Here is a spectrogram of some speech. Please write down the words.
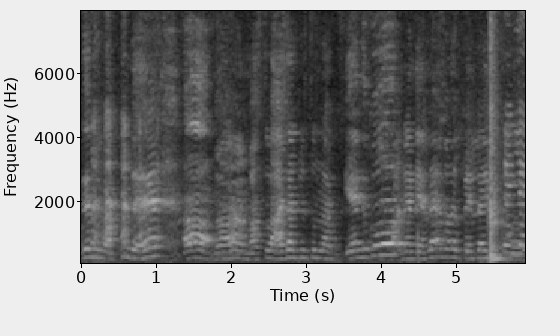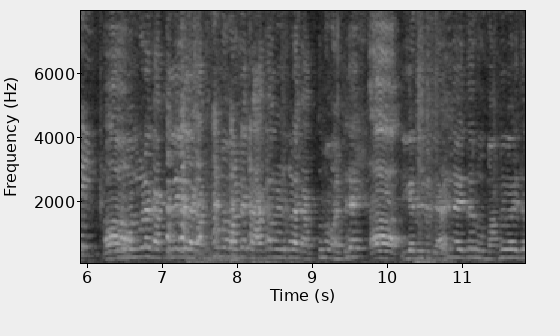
అయితే నువ్వు మా మస్తు ఆశ అనిపిస్తుంది నాకు. ఎందుకు? పన్నెండు ఏళ్ళ మనకు పెళ్ళి అయింది. ఒక్క రోజు కూడా కక్కలే కక్కుతున్నావు అంటే కాకా పెట్టి కూడా కక్కుతున్నావు అంటే ఆ, ఇక నేను డాడీ అయితే నువ్వు మమ్మీ అయితే?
